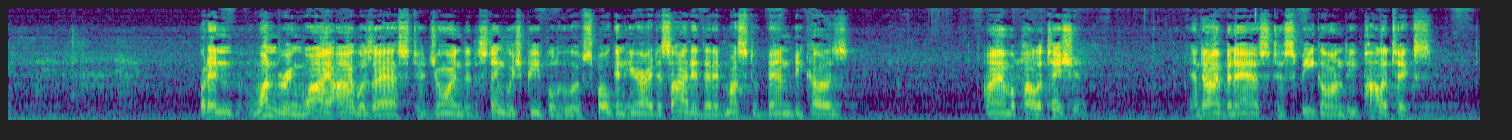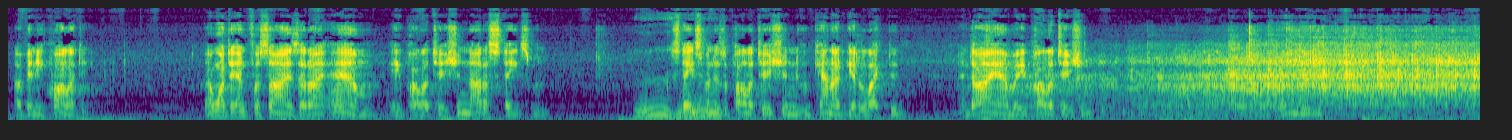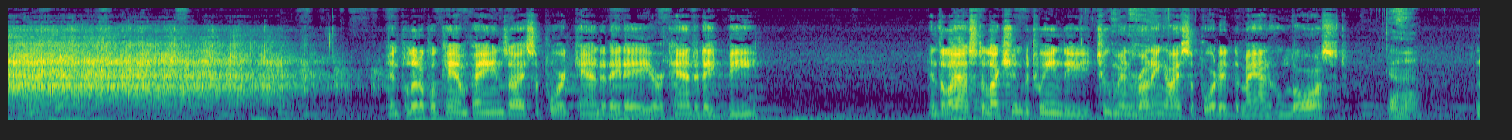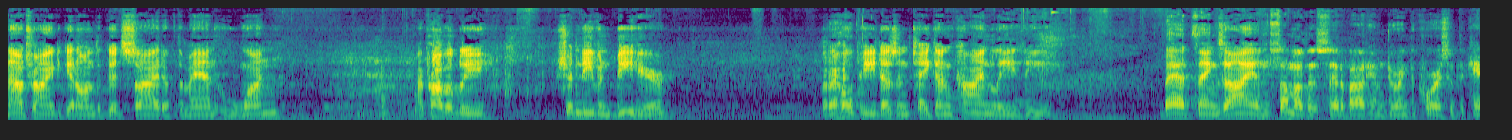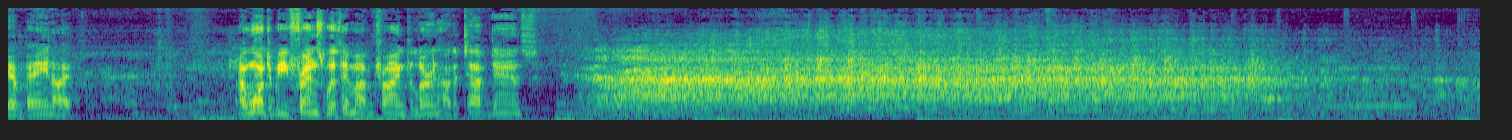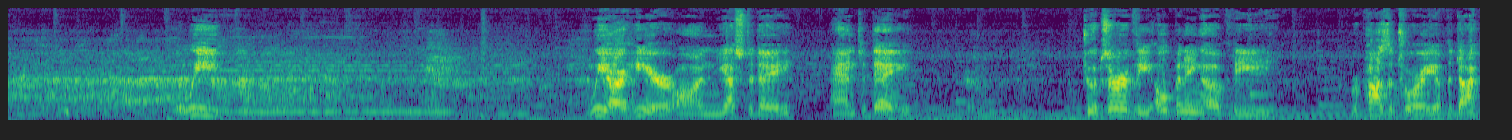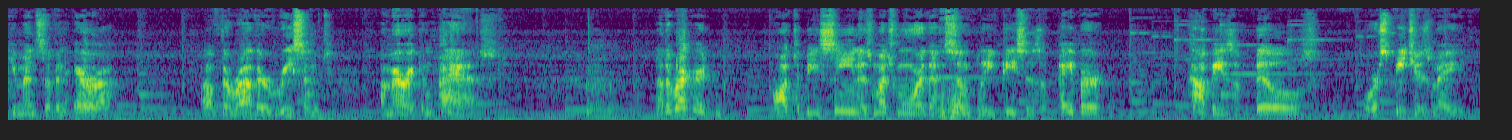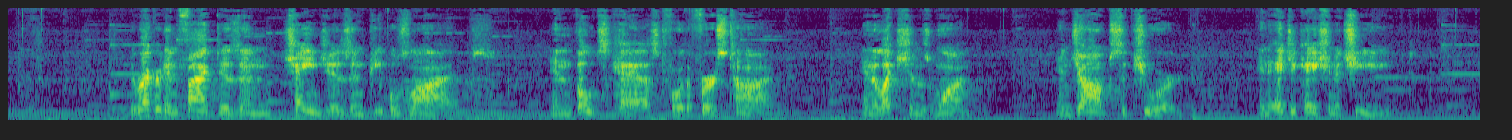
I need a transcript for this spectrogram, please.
But in wondering why I was asked to join the distinguished people who have spoken here, I decided that it must have been because I am a politician and I've been asked to speak on the politics of inequality. I want to emphasize that I am a politician, not a statesman. Mm-hmm. A statesman is a politician who cannot get elected, and I am a politician. And the- In political campaigns, I support candidate A or candidate B. In the last election between the two men running, I supported the man who lost. Uh-huh. Now trying to get on the good side of the man who won. I probably shouldn't even be here, but I hope he doesn't take unkindly the bad things I and some others said about him during the course of the campaign. I I want to be friends with him. I'm trying to learn how to tap dance. We we are here on yesterday and today to observe the opening of the repository of the documents of an era of the rather recent American past. Now, the record ought to be seen as much more than mm-hmm. simply pieces of paper, copies of bills, or speeches made. The record, in fact, is in changes in people's lives, in votes cast for the first time, in elections won, in jobs secured, in education achieved,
